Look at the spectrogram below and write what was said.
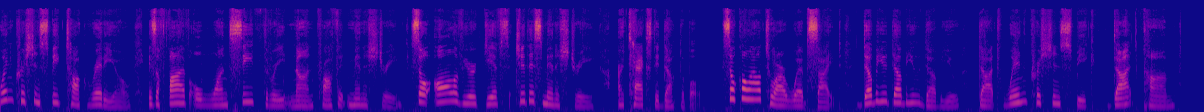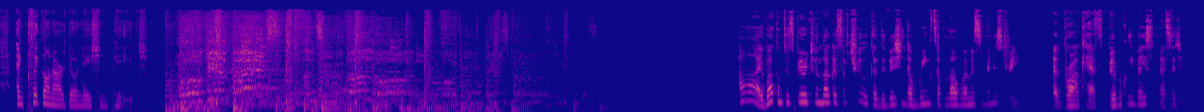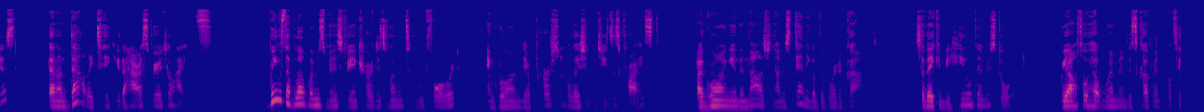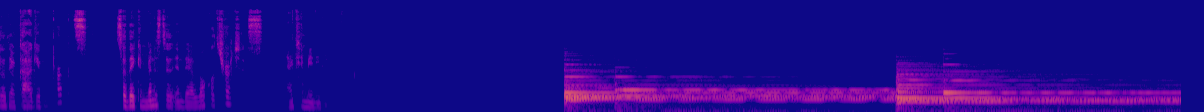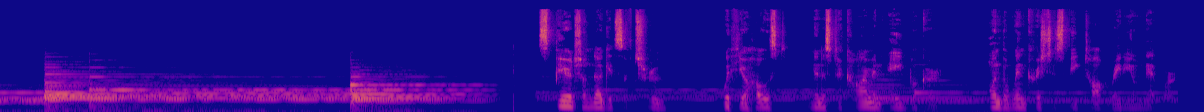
When Christians Speak Talk Radio is a 501c3 nonprofit ministry, so all of your gifts to this ministry are tax deductible. So go out to our website, www.whenchristianspeak.com, and click on our donation page. Hi, welcome to Spiritual Nuggets of Truth, a division of Wings of Love Women's Ministry that broadcasts biblically based messages that undoubtedly take you to higher spiritual heights. Wings of Love Women's Ministry encourages women to move forward and grow in their personal relationship with Jesus Christ by growing in the knowledge and understanding of the Word of God so they can be healed and restored. We also help women discover and fulfill their God given purpose so they can minister in their local churches and community. Spiritual Nuggets of Truth with your host, Minister Karmen A. Booker on the When Christians Speak Talk Radio Network.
